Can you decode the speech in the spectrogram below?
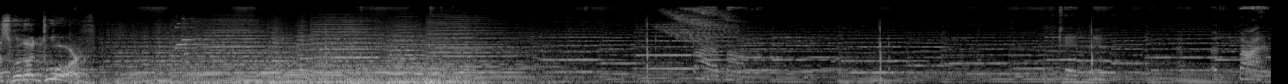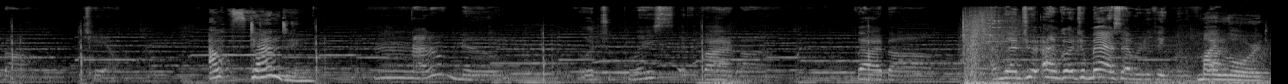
Don't mess with a dwarf. Fireball. Okay, new. A, a fireball challenge. Outstanding. Hmm, I don't know. Let's place a fireball. Fireball. I'm going to I'm going to mash everything with My fireball. lord,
